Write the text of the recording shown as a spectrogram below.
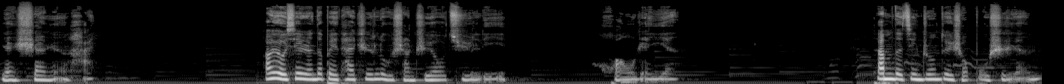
人山人海。而有些人的备胎之路上只有距离，荒无人烟。他们的竞争对手不是人，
